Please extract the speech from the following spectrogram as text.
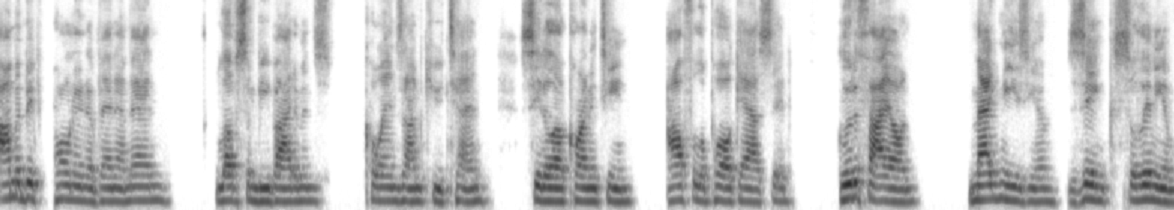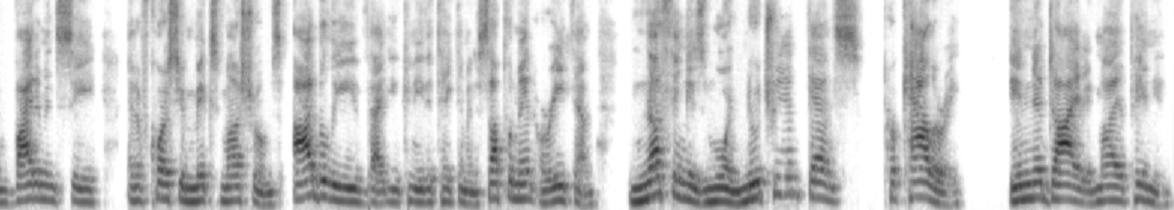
am a big proponent of NMN, love some B vitamins, coenzyme Q10, acetyl L-carnitine, alpha lipoic acid, glutathione, magnesium, zinc, selenium, vitamin C, and of course your mixed mushrooms. I believe that you can either take them in a supplement or eat them. Nothing is more nutrient dense per calorie in their diet, in my opinion,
